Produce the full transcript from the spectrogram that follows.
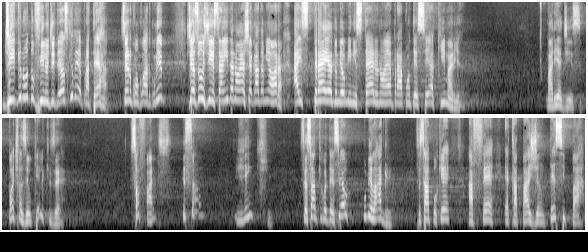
digno do Filho de Deus que veio para a terra. Você não concorda comigo? Jesus disse: Ainda não é chegada a minha hora. A estreia do meu ministério não é para acontecer aqui, Maria. Maria disse: Pode fazer o que ele quiser. Só faz e sai. Gente, você sabe o que aconteceu? O milagre. Você sabe por quê? A fé é capaz de antecipar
